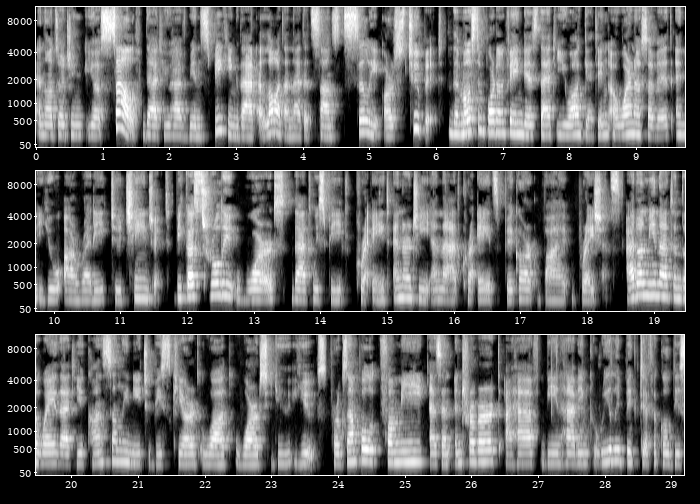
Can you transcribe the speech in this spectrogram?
and not judging yourself that you have been speaking that a lot and that it sounds silly or stupid. The most important thing is that you are getting awareness of it and you are ready to change it. Because truly, words that we speak create energy and that creates bigger vibrations. I don't mean that in the way that you constantly need to be scared what words you use. For example, for me as an introvert, I have been having really big difficulties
